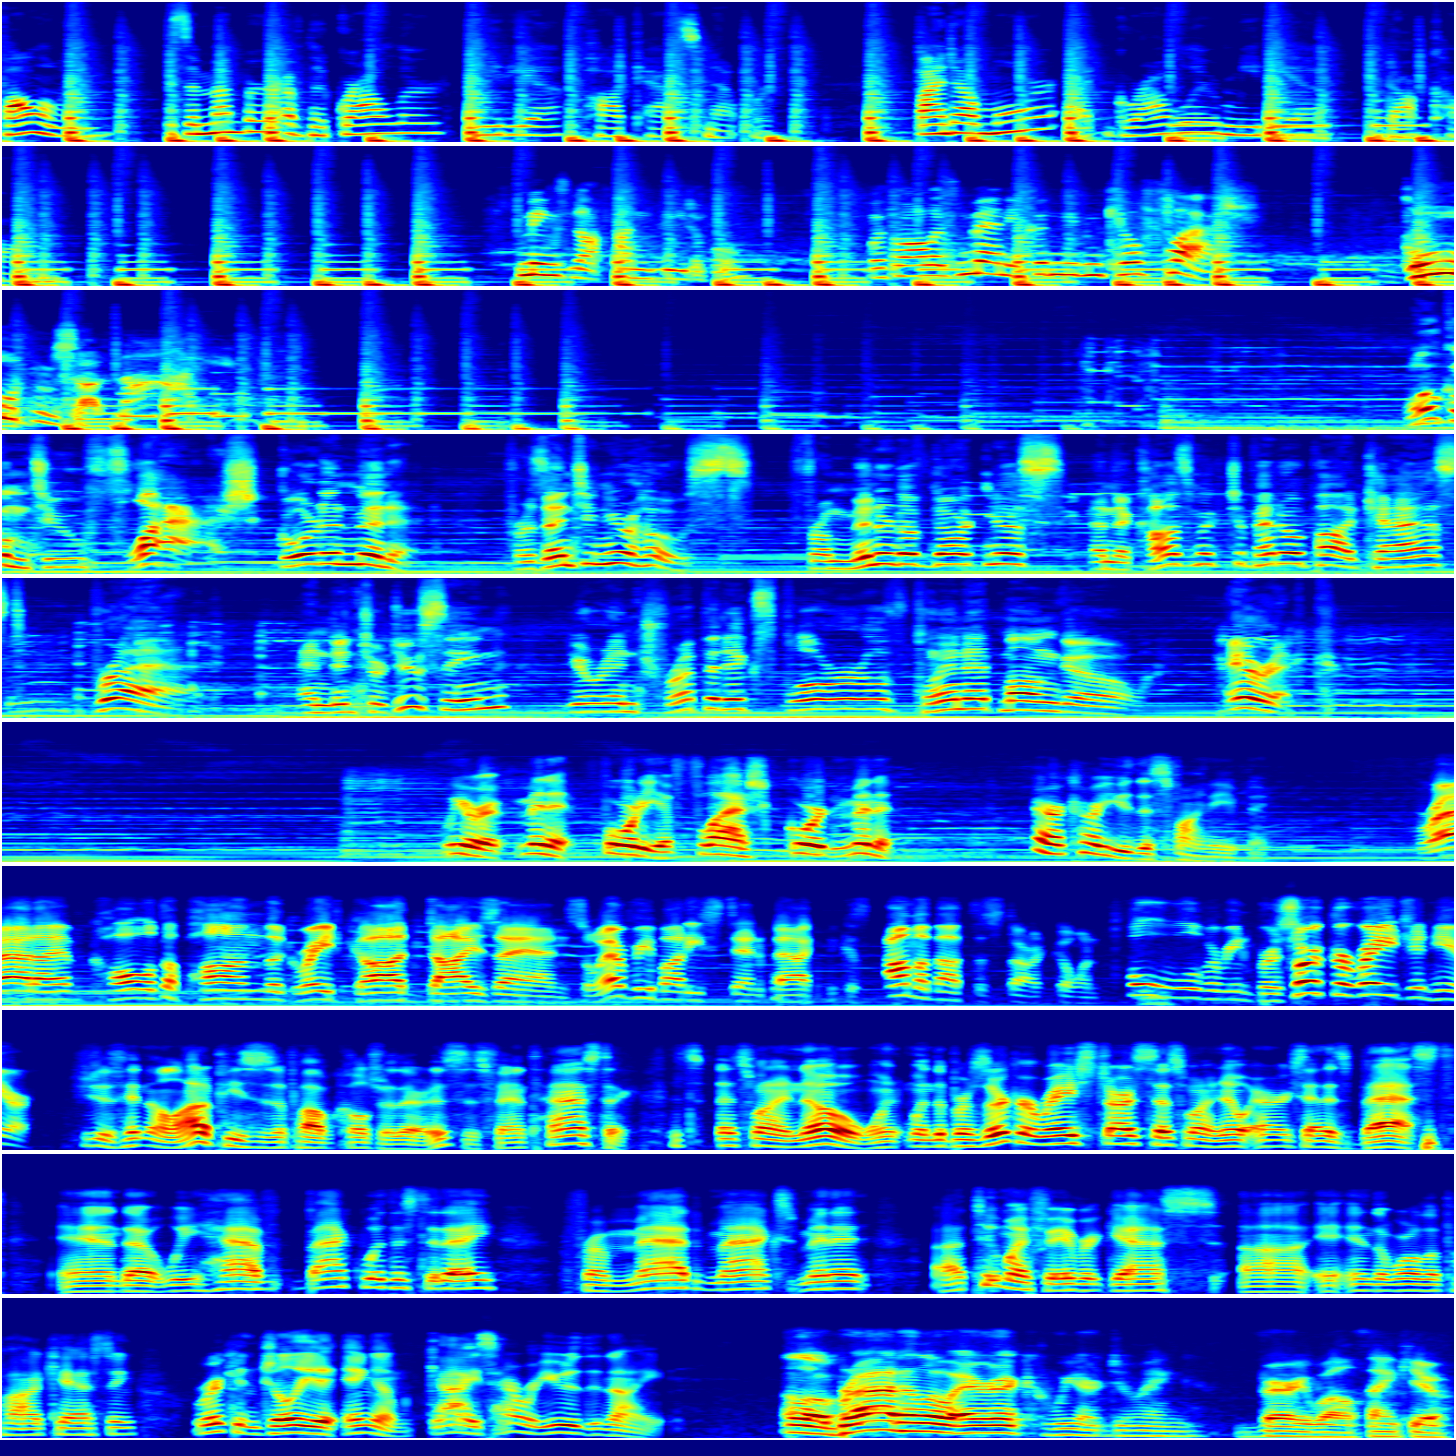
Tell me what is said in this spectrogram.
following is a member of the Growler Media Podcast Network. Find out more at growlermedia.com. Ming's not unbeatable. With all his men, he couldn't even kill Flash. Gordon's alive. Welcome to Flash Gordon Minute, presenting your hosts from Minute of Darkness and the Cosmic Geppetto podcast, Brad, and introducing your intrepid explorer of Planet Mongo, Eric. We are at minute 40 of Flash Gordon Minute. Eric, how are you this fine evening? Brad, I have called upon the great god Daizan, so everybody stand back because I'm about to start going full Wolverine Berserker Rage in here. You're just hitting a lot of pieces of pop culture there. This is fantastic. That's, that's what I know. When, when the Berserker Rage starts, that's when I know Eric's at his best. And uh, we have back with us today from Mad Max Minute uh, two of my favorite guests uh, in, in the world of podcasting, Rick and Julia Ingham. Guys, how are you tonight? Hello, Brad. Hello, Eric. We are doing very well, thank you.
